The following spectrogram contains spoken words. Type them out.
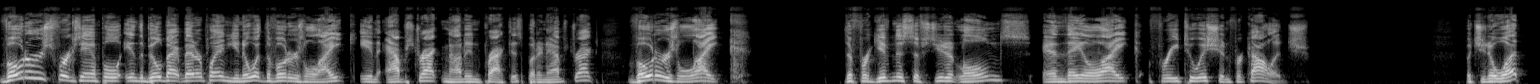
Voters, for example, in the Build Back Better plan, you know what the voters like in abstract, not in practice, but in abstract? Voters like the forgiveness of student loans and they like free tuition for college. But you know what?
